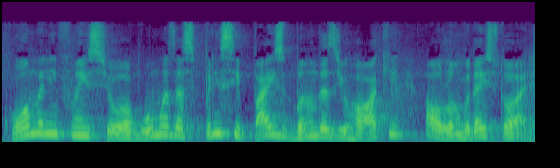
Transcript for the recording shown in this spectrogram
como ele influenciou algumas das principais bandas de rock ao longo da história.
